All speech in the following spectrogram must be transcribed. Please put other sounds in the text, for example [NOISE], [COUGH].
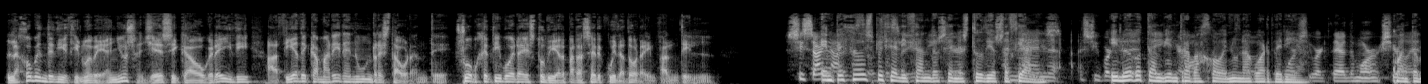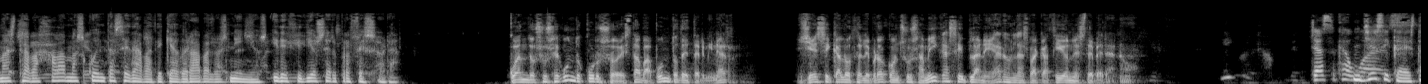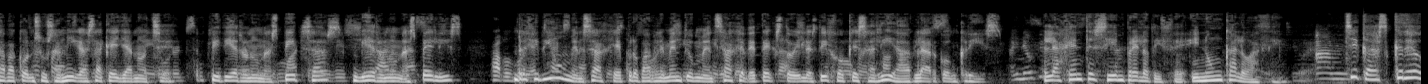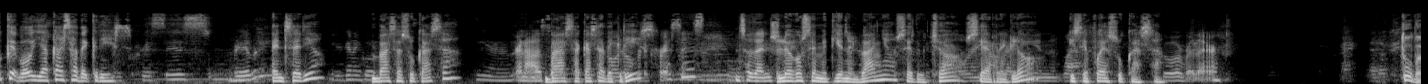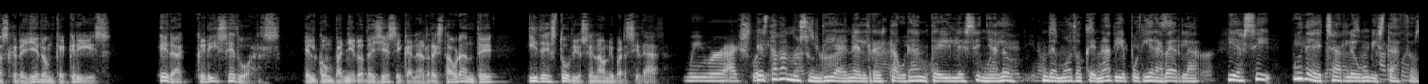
La joven de 19 años, Jessica O'Grady, hacía de camarera en un restaurante. Su objetivo era estudiar para ser cuidadora infantil. Empezó especializándose en estudios sociales y luego también trabajó en una guardería. Cuanto más trabajaba, más cuenta se daba de que adoraba a los niños y decidió ser profesora. Cuando su segundo curso estaba a punto de terminar, Jessica lo celebró con sus amigas y planearon las vacaciones de verano. Jessica estaba con sus amigas aquella noche. Pidieron unas pizzas, vieron unas pelis. Recibió un mensaje, probablemente un mensaje de texto, y les dijo que salía a hablar con Chris. La gente siempre lo dice y nunca lo hace. Chicas, creo que voy a casa de Chris. ¿En serio? ¿Vas a su casa? ¿Vas a casa de Chris? Luego se metió en el baño, se duchó, se arregló y se fue a su casa. Todas creyeron que Chris era Chris Edwards, el compañero de Jessica en el restaurante y de estudios en la universidad. Estábamos un día en el restaurante y le señaló, de modo que nadie pudiera verla, y así pude echarle un vistazo.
